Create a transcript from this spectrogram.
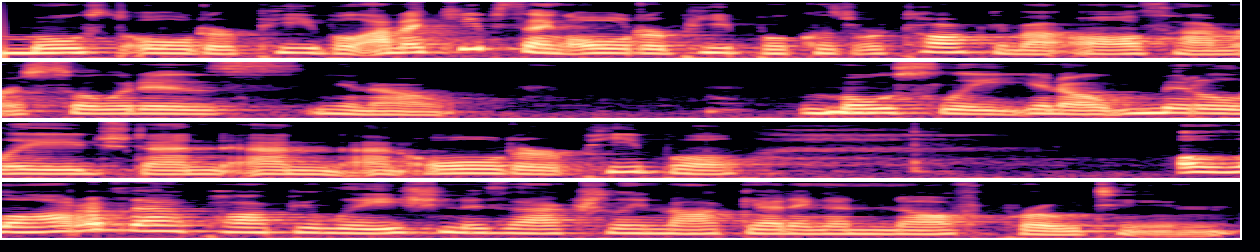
most older people, and I keep saying older people because we're talking about Alzheimer's, so it is, you know, mostly, you know, middle aged and, and, and older people. A lot of that population is actually not getting enough protein.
